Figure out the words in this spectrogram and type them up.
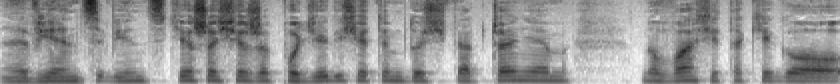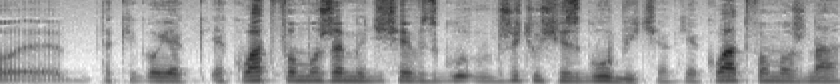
więc, więc cieszę się, że podzieli się tym doświadczeniem, no właśnie takiego, e, takiego jak, jak łatwo możemy dzisiaj w, w życiu się zgubić, jak, jak łatwo można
